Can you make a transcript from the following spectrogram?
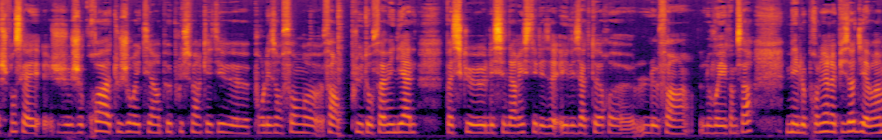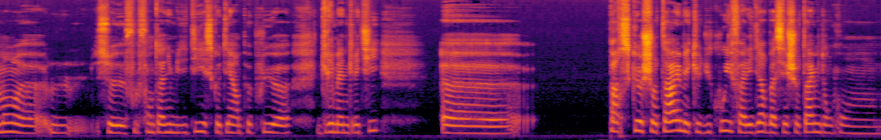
je pense que je, crois a toujours été un peu plus marketé euh, pour les enfants, euh, enfin plutôt familial, parce que les scénaristes et les, acteurs euh, le, voyaient comme ça. Mais le premier épisode, il y a vraiment ce Full Frontal Humidity et ce côté un peu plus grim and gritty parce que Showtime et que du coup il fallait dire bah c'est Showtime donc on,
